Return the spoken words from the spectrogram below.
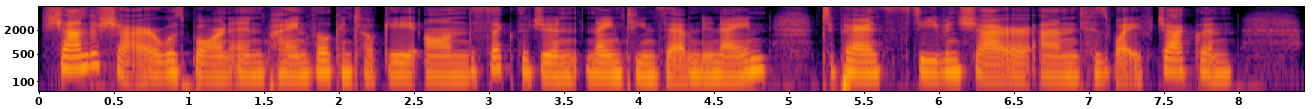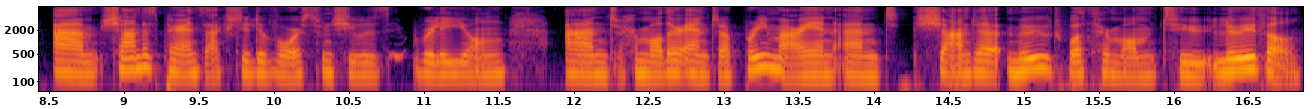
Shanda Shire was born in Pineville, Kentucky on the 6th of June 1979 to parents Stephen Shire and his wife Jacqueline. Um, Shanda's parents actually divorced when she was really young, and her mother ended up remarrying, and Shanda moved with her mum to Louisville.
